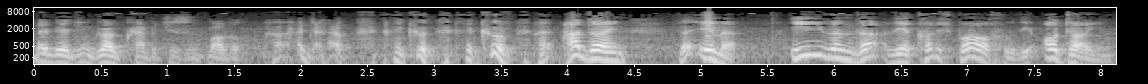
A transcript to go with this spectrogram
Maybe they didn't grow cabbages in Bovel. I don't know. Kuv, Adon, Ve'ima. Even the, the Kodesh Baruch Hu, the Odain,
